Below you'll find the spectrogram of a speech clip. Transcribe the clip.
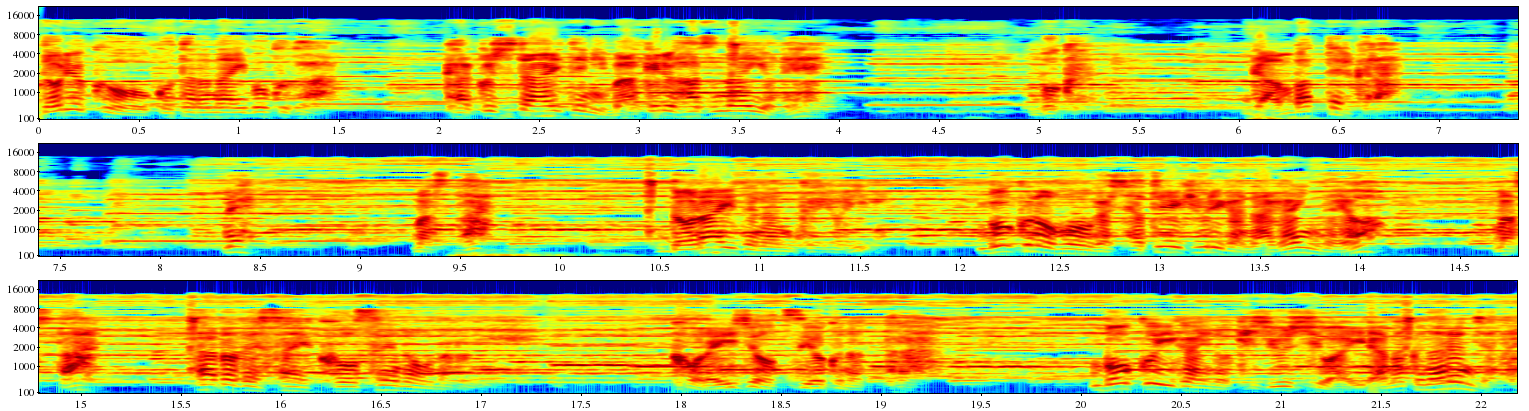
てる？努力を怠らない僕が格下相手に負けるはずないよね。僕頑張ってるから。ね。マスタードライゼなんかより僕の方が射程距離が長いんだよ。マスター。ただでさえ高性能なのにこれ以上強くなったら僕以外の機銃士はいらなくなるんじゃない？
